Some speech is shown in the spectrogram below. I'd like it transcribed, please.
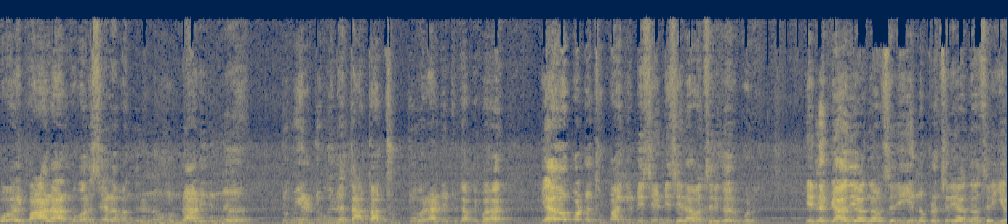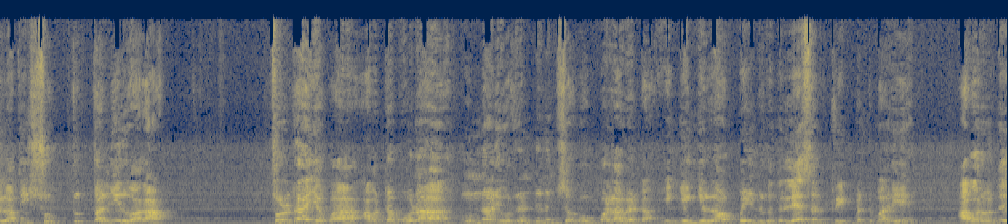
போக இப்போ ஆள் ஆளுக்கு வரிசையில் வந்து நின்று முன்னாடி நின்று டுமியில் டுமியில் தாத்தா சுட்டு விளையாண்டுட்டு இருக்காங்க இப்போ ஏகப்பட்ட துப்பாக்கி டிசைன் டிசைனாக வச்சிருக்காரு போல. என்ன வியாதியாக இருந்தாலும் சரி என்ன பிரச்சனையாக இருந்தாலும் சரி எல்லாத்தையும் சுட்டு தள்ளிடுவாராம் சொல்றாங்கப்பா அவர்கிட்ட போனா முன்னாடி ஒரு ரெண்டு நிமிஷம் ரொம்பலாம் வேண்டாம். எங்கெங்கெல்லாம் பெயின் இருக்கு இந்த லேசர் ட்ரீட்மெண்ட் மாதிரி அவர் வந்து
